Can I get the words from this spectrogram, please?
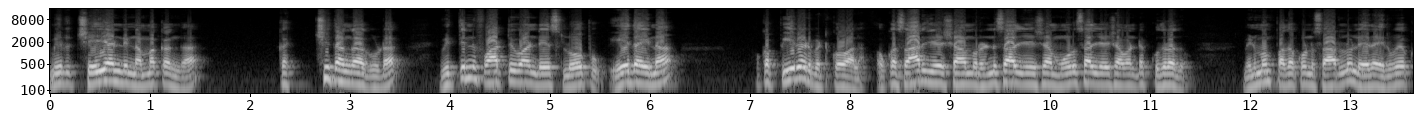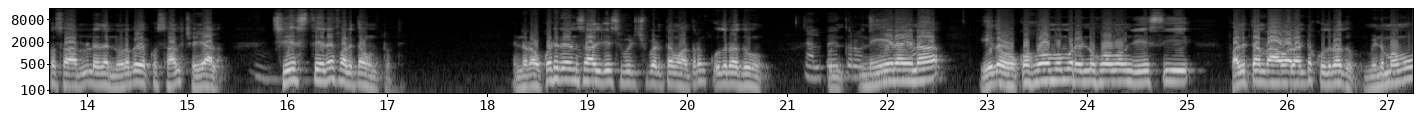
మీరు చేయండి నమ్మకంగా. ఖచ్చితంగా కూడా విత్ ఇన్ ఫార్టీ వన్ డేస్ లోపు ఏదైనా ఒక పీరియడ్ పెట్టుకోవాలి. ఒకసారి చేశాము రెండుసార్లు చేశాము మూడు సార్లు చేశామంటే కుదరదు. మినిమం పదకొండు సార్లు లేదా ఇరవై ఒక్క సార్లు లేదా నలభై ఒక్క సార్లు చేయాలి. చేస్తేనే ఫలితం ఉంటుంది. ఎన్నర ఒకటి రెండు సార్లు చేసి విడిచిపెడితే మాత్రం కుదరదు. నేనైనా ఏదో ఒక హోమము రెండు హోమం చేసి ఫలితం రావాలంటే కుదరదు. మినిమము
